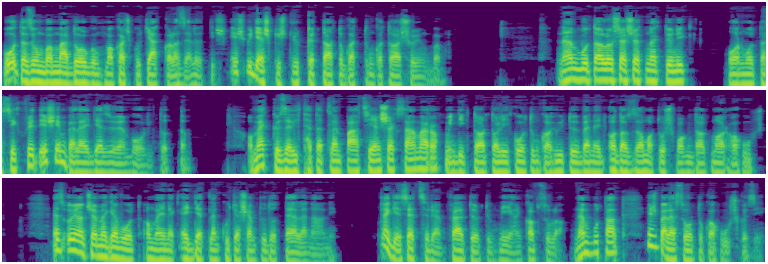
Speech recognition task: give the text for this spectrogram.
Volt azonban már dolgunk makacskutyákkal az előtt is, és ügyes kis trükköt tartogattunk a tarsójunkban. Nem butalos esetnek tűnik, mormolta Siegfried, és én beleegyezően bólítottam. A megközelíthetetlen páciensek számára mindig tartalékoltunk a hűtőben egy adazzamatos vagdalt marhahúst. Ez olyan csemege volt, amelynek egyetlen kutya sem tudott ellenállni. Egész egyszerűen feltörtünk néhány kapszula, nem butált, és beleszórtuk a hús közé.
